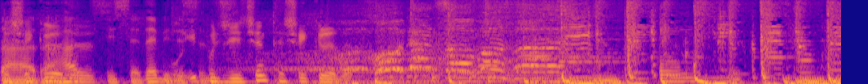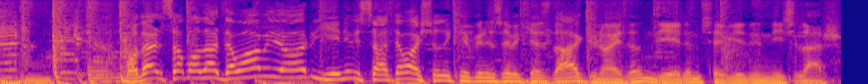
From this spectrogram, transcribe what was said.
daha Teşekkür rahat ederiz. Bu hissedebilirsiniz. ipucu için teşekkür ederim. Modern Sabahlar devam ediyor. Yeni bir saate başladık. Hepinize bir kez daha günaydın diyelim sevgili dinleyiciler.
